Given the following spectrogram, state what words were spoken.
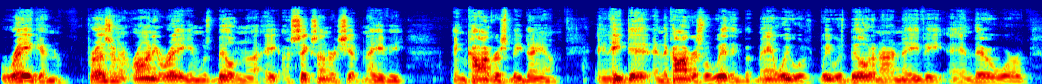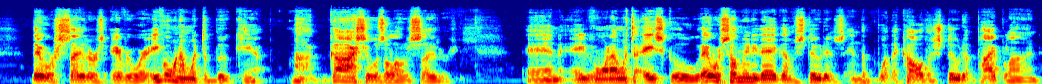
Reagan, President Ronnie Reagan, was building a, a 600 ship Navy, and Congress be damned. And he did, and the Congress was with him. But man, we was we was building our Navy, and there were there were sailors everywhere. Even when I went to boot camp, my gosh, there was a lot of sailors. And even when I went to A school, there were so many daggum students in the what they call the student pipeline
